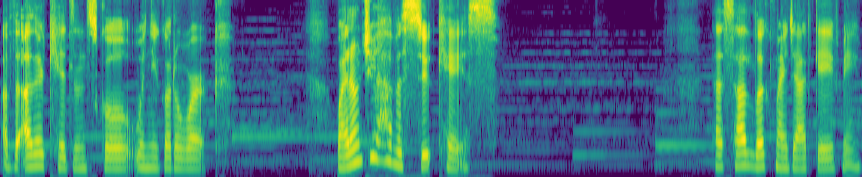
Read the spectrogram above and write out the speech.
of the other kids in school when you go to work? Why don't you have a suitcase? That sad look my dad gave me,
